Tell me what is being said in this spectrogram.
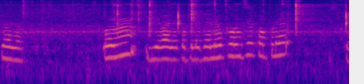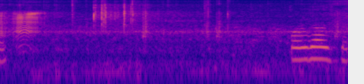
चलो। तुम ये वाले कपड़े पहने हो। कौन से कपड़े? इसको। इसमें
